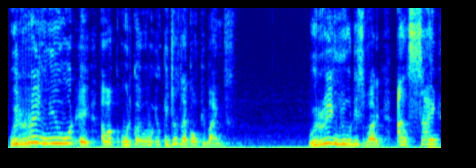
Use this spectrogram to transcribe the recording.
we renewed a, our, we it, just like concubines. We renew this marriage and sign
